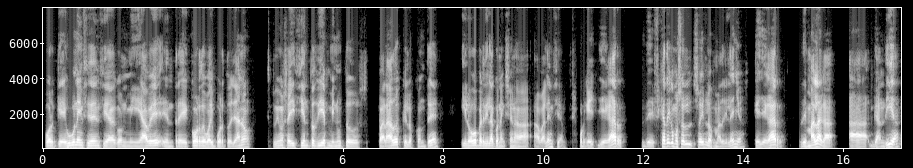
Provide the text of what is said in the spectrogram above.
porque hubo una incidencia con mi AVE entre Córdoba y Puerto Llano. Estuvimos ahí 110 minutos parados, que los conté, y luego perdí la conexión a, a Valencia. Porque llegar de. Fíjate cómo son, sois los madrileños, que llegar de Málaga a Gandía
